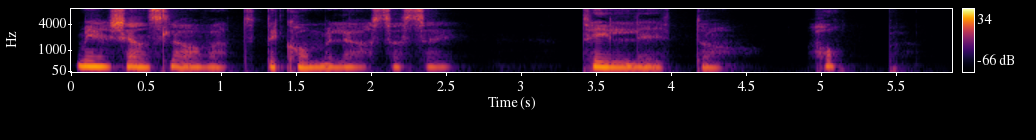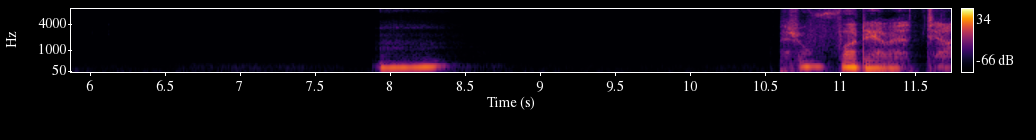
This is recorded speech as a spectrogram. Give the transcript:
med en känsla av att det kommer lösa sig. Tillit och hopp. Mm. Prova det vet jag.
